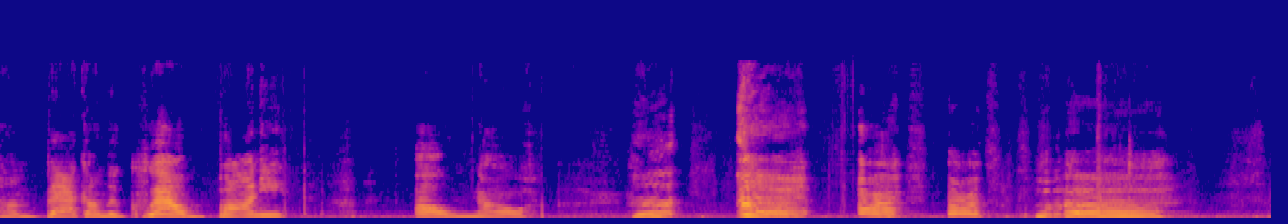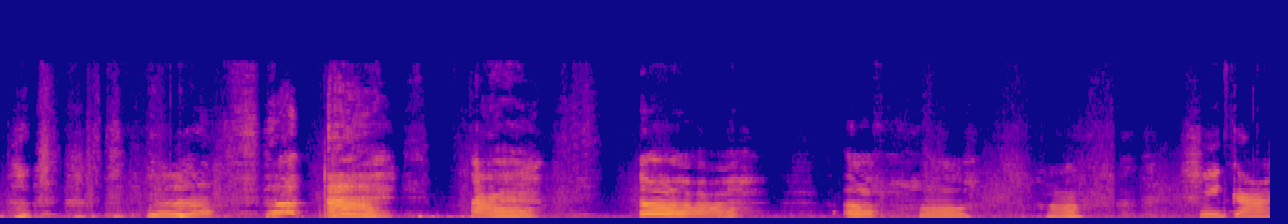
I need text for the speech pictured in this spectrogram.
I'm back on the ground, Bonnie. Oh no. She got.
